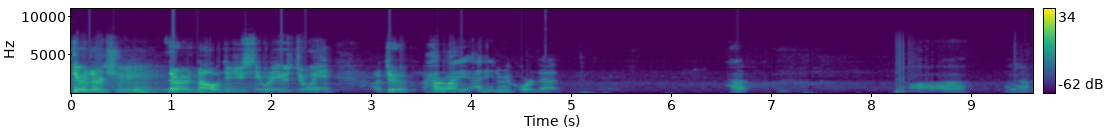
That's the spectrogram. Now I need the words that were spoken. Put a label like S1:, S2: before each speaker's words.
S1: Dude, they're cheating. They're no. Did you see what he was doing? Uh, dude, how do I? I need to record that. How? Uh, hang on.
